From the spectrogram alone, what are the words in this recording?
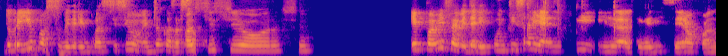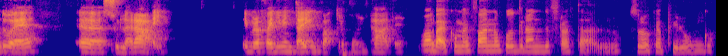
dove io posso vedere in qualsiasi momento cosa sta Qualsiasi ora, sì. E poi mi fai vedere i punti salienti il giovedì sera o quando è eh, sulla Rai. E me lo fai diventare in quattro puntate. Vabbè, come fanno col Grande Fratello, solo che è più lungo.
